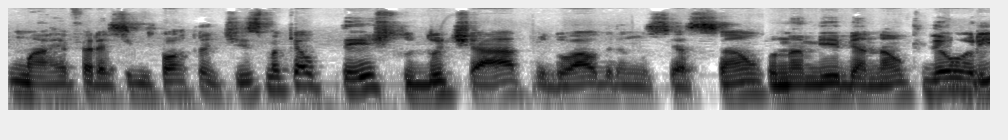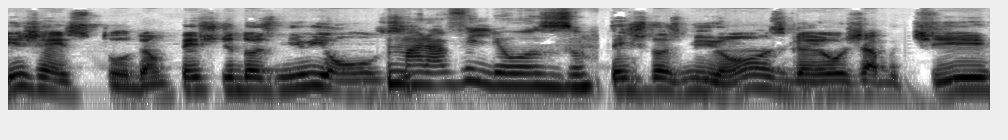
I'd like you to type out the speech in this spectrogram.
uma referência importantíssima, que é o texto do teatro do Alder Anunciação, do Namíbia Não, que deu origem a isso tudo. É um texto de 2011. Maravilhoso. Desde 2011 ganhou o Jabuti,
